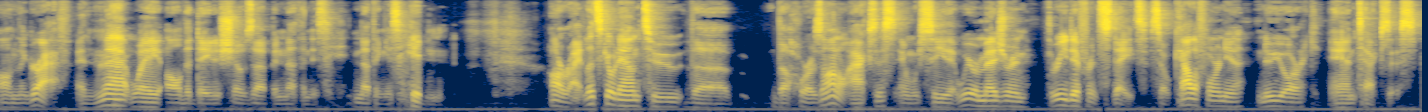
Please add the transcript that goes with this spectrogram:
on the graph. And that way all the data shows up and nothing is nothing is hidden. All right let's go down to the the horizontal axis and we see that we were measuring three different states. So California, New York, and Texas.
